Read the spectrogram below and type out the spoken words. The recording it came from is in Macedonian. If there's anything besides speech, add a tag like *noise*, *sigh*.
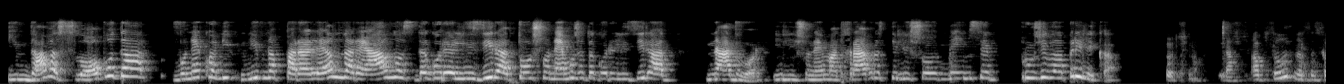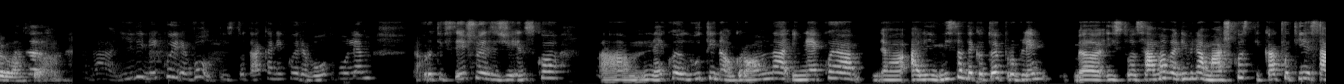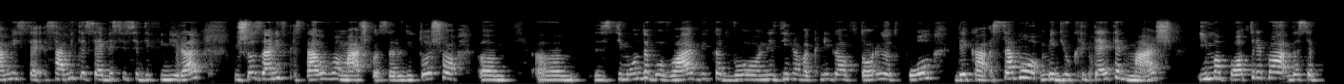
им дава слобода во некоја нивна паралелна реалност да го реализираат тоа што не може да го реализираат надвор или што немаат храброст или што не им се пружила прилика. Точно, да, апсолутно се согласувам. Да, да, или некој револт, исто така некој револт голем да. против се што е женско, а, некоја лутина огромна и некоја, а, али мислам дека тоа е проблем исто самава нивна машкост и како тие сами се, самите себе си се дефинираат и што за нив представува машкост. Заради тоа што Симон де Бовар викат во незинава книга Вториот пол дека само медиокритетен маж има потреба да се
